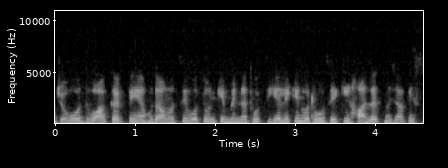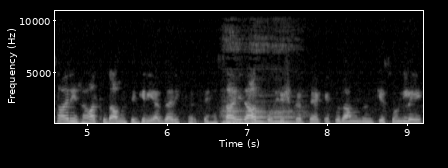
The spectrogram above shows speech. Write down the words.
जो वो दुआ करते हैं खुदावन से वो तो उनकी मिन्नत होती है लेकिन वो रोज़े की हालत में जाके सारी रात खुदावन से गिरियाजारी करते हैं। सारी हाँ, रात हाँ, कोशिश हाँ, करते हैं कि खुदावन उनकी सुन ले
